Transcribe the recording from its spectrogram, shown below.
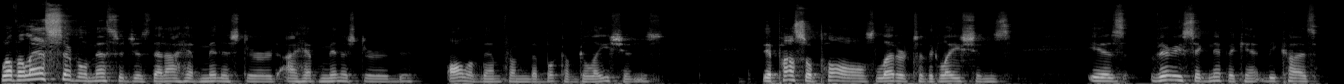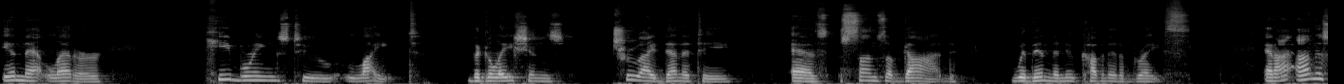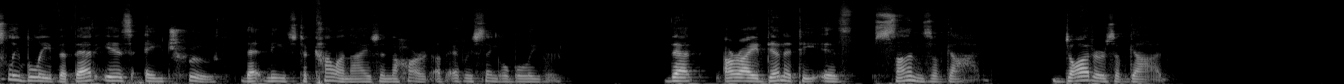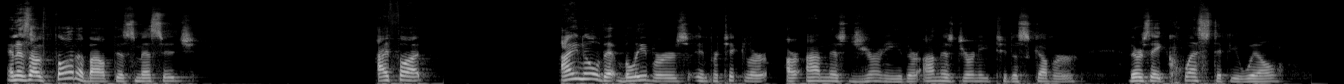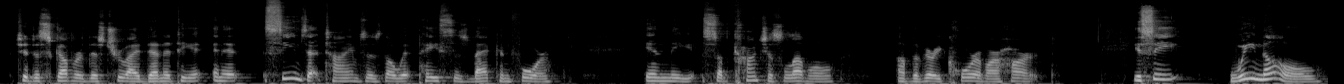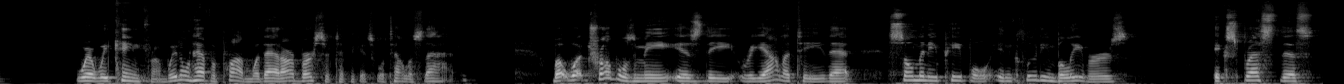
Well, the last several messages that I have ministered, I have ministered all of them from the book of Galatians. The Apostle Paul's letter to the Galatians is very significant because in that letter, he brings to light the Galatians' true identity as sons of God within the new covenant of grace. And I honestly believe that that is a truth that needs to colonize in the heart of every single believer. That our identity is sons of God, daughters of God. And as I've thought about this message, I thought, I know that believers in particular are on this journey. They're on this journey to discover. There's a quest, if you will, to discover this true identity. And it seems at times as though it paces back and forth in the subconscious level of the very core of our heart. You see, we know where we came from. We don't have a problem with that. Our birth certificates will tell us that. But what troubles me is the reality that so many people, including believers, express this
